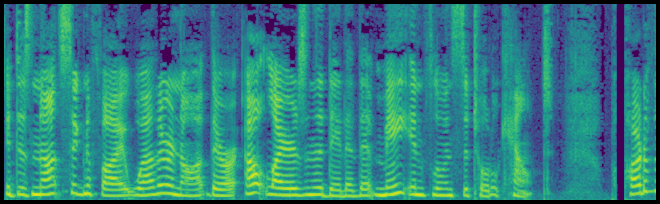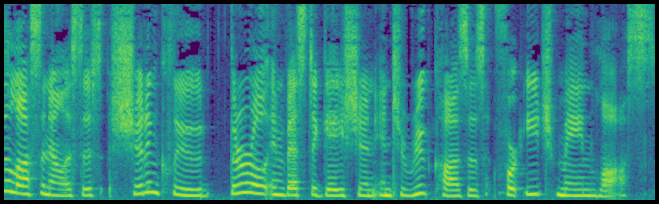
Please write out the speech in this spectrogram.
It does not signify whether or not there are outliers in the data that may influence the total count. Part of the loss analysis should include thorough investigation into root causes for each main loss.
